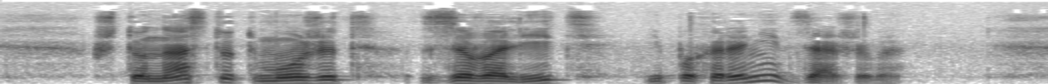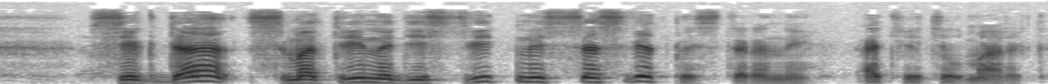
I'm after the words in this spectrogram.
— что нас тут может завалить и похоронить заживо?» «Всегда смотри на действительность со светлой стороны», — ответил Марек.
